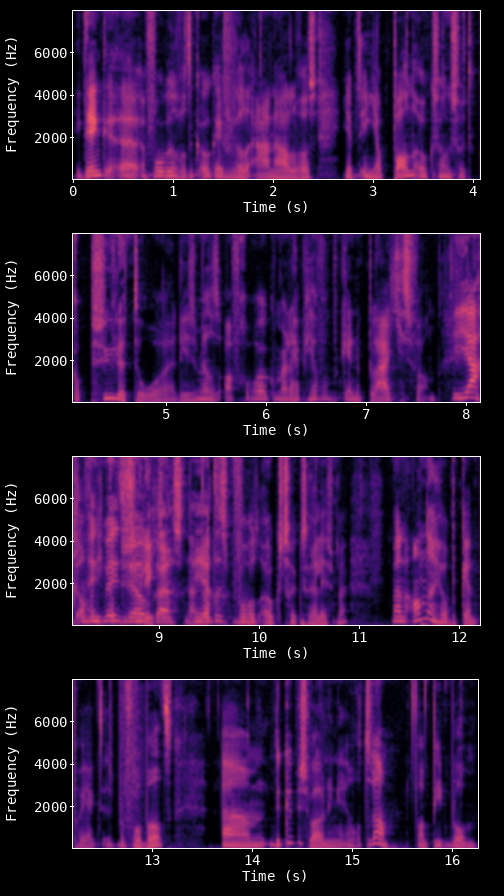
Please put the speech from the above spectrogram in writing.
Ik denk, eh, een voorbeeld wat ik ook even wilde aanhalen was... je hebt in Japan ook zo'n soort capsuletoren. Die is inmiddels afgebroken, maar daar heb je heel veel bekende plaatjes van. Ja, Met al van ik weet welke. Nou, Ja. Dat is bijvoorbeeld ook structuralisme. Maar een ander heel bekend project is bijvoorbeeld ehm, de Kubuswoningen in Rotterdam van Piet Blom.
